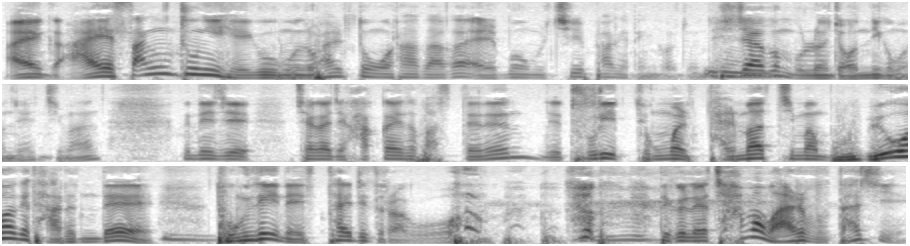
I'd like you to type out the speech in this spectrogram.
아예 그러니까 아예 쌍둥이 개그우먼으로 활동을 하다가 앨범을 취입하게 된 거죠. 네. 시작은 물론 이제 언니가 먼저 했지만, 근데 이제 제가 이제 가까이서 봤을 때는 이제 둘이 정말 닮았지만 뭐 묘하게 다른데 음. 동생이 내 스타일이더라고. 아, 근데 그걸 내가 차마 말을 못 하지.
